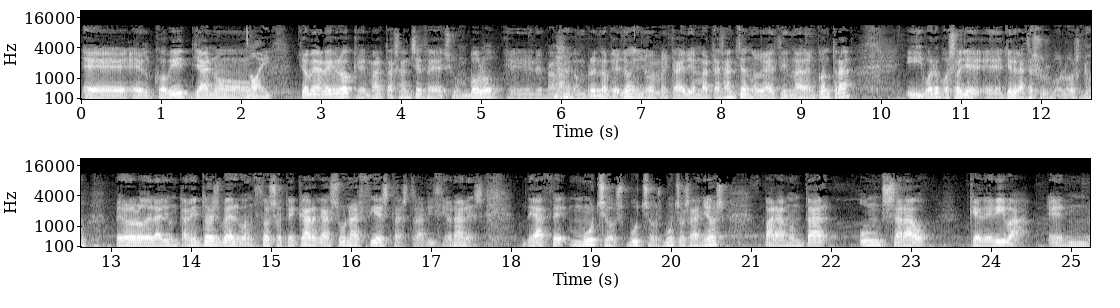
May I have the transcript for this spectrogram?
eh, el COVID ya no... No hay. Yo me alegro que Marta Sánchez haya hecho un bolo, que le pagan, comprendo que yo, yo me cae bien Marta Sánchez, no voy a decir nada en contra, y bueno, pues oye, eh, tiene que hacer sus bolos, ¿no? Pero lo del ayuntamiento es vergonzoso, te cargas unas fiestas tradicionales de hace muchos, muchos, muchos años para montar un sarao que deriva en,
